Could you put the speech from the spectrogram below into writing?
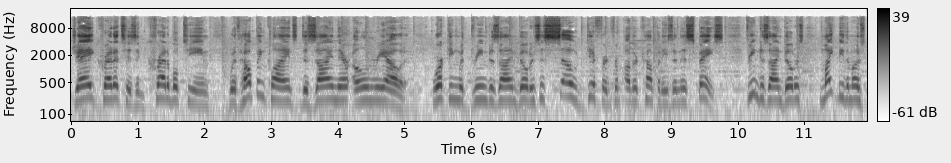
Jay credits his incredible team with helping clients design their own reality. Working with Dream Design Builders is so different from other companies in this space. Dream Design Builders might be the most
